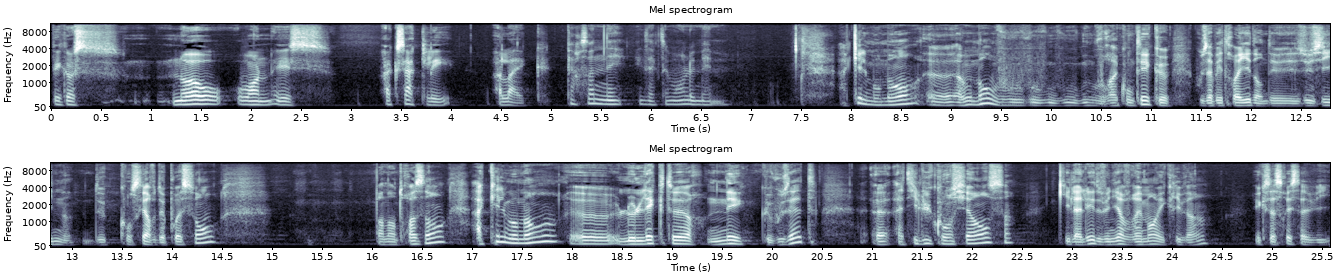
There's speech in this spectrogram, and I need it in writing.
because no one is exactly alike. Personne n'est exactement le même. À quel moment, euh, à un moment, vous, vous, vous, vous racontez que vous avez travaillé dans des usines de conserve de poissons pendant trois ans. À quel moment euh, le lecteur né que vous êtes euh, a-t-il eu conscience qu'il allait devenir vraiment écrivain et que ça serait sa vie?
